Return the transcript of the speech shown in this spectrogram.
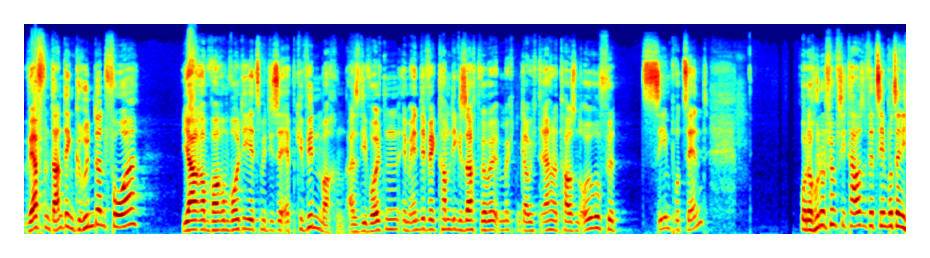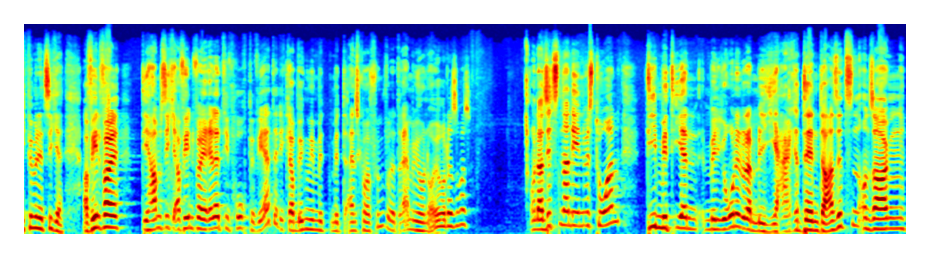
werfen dann den Gründern vor, ja, warum wollt ihr jetzt mit dieser App Gewinn machen? Also die wollten, im Endeffekt haben die gesagt, wir möchten, glaube ich, 300.000 Euro für 10%. Oder 150.000 für 10%, ich bin mir nicht sicher. Auf jeden Fall, die haben sich auf jeden Fall relativ hoch bewertet. Ich glaube irgendwie mit, mit 1,5 oder 3 Millionen Euro oder sowas. Und da sitzen dann die Investoren, die mit ihren Millionen oder Milliarden da sitzen und sagen,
